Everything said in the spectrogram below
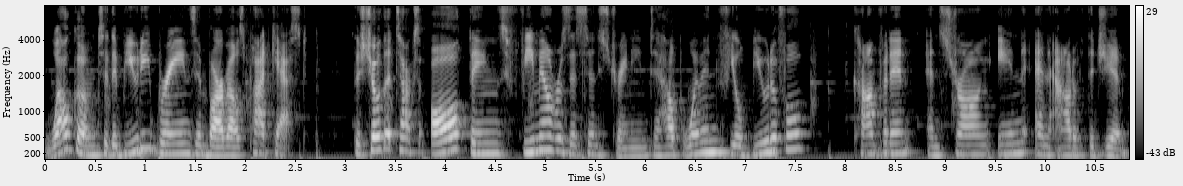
Welcome to the Beauty, Brains, and Barbells podcast, the show that talks all things female resistance training to help women feel beautiful, confident, and strong in and out of the gym.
